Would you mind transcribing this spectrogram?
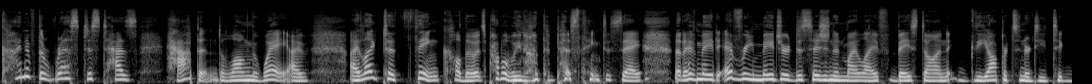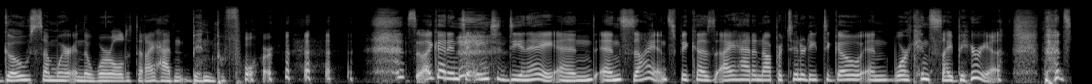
kind of the rest just has happened along the way. I've, I like to think, although it's probably not the best thing to say, that I've made every major decision in my life based on the opportunity to go somewhere in the world that I hadn't been before. so I got into ancient DNA and and science because I had an opportunity to go and work in Siberia. That's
